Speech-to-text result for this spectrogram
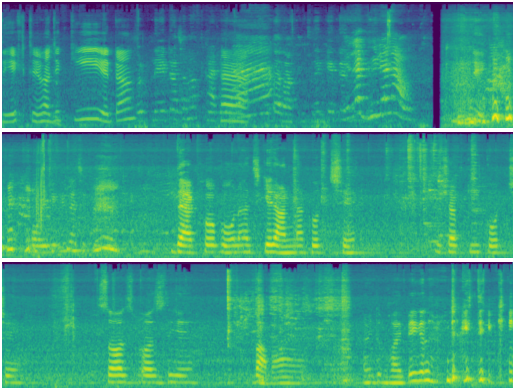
দেখছে ভাজি কি এটা প্লেট আছে না হ্যাঁ ওটা রাখি কেটে দেখো বোন আজকে রান্না করছে এসব কি করছে সস ফস দিয়ে বাবা। আমি তো ভয় পেয়ে গেলাম এটাকে দেখে।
